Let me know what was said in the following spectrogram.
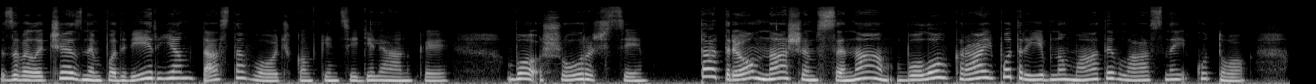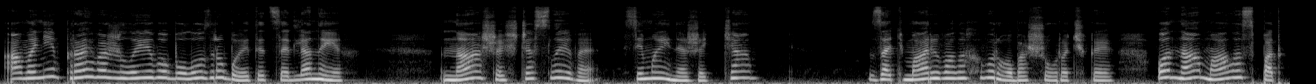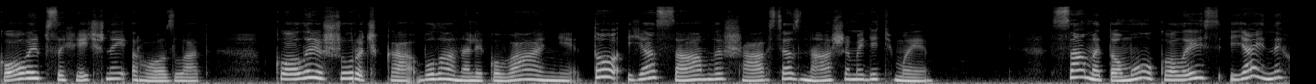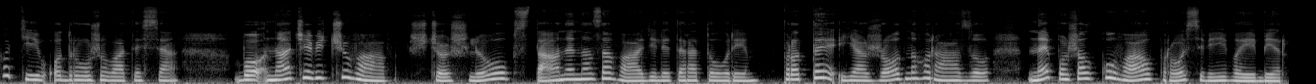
з величезним подвір'ям та ставочком в кінці ділянки, бо шурочці Та трьом нашим синам було вкрай потрібно мати власний куток, а мені вкрай важливо було зробити це для них. Наше щасливе сімейне життя затьмарювала хвороба Шурочки. Вона мала спадковий психічний розлад. Коли Шурочка була на лікуванні, то я сам лишався з нашими дітьми. Саме тому колись я й не хотів одружуватися, бо наче відчував, що шлюб стане на заваді літературі. Проте я жодного разу не пожалкував про свій вибір.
